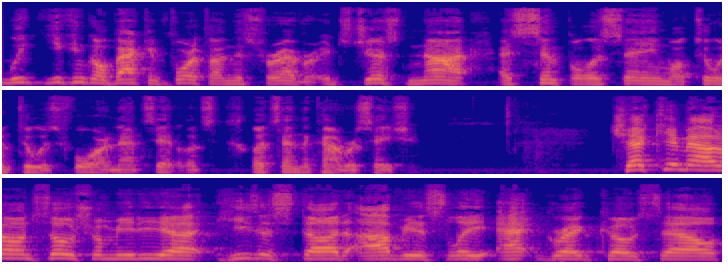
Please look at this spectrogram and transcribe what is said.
we you can go back and forth on this forever. It's just not as simple as saying, well, two and two is four, and that's it. Let's let's end the conversation. Check him out on social media. He's a stud, obviously, at Greg Cosell.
